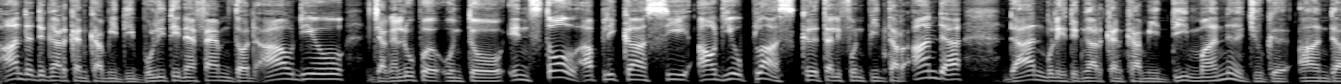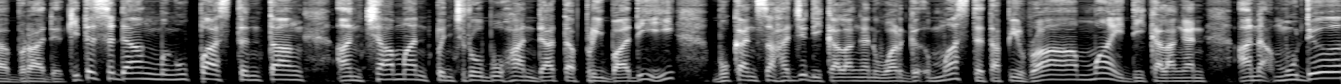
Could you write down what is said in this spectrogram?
Anda dengarkan kami di bulletinfm.audio. Jangan lupa untuk install aplikasi Audio Plus ke telefon pintar anda dan boleh dengarkan kami di mana juga anda berada. Kita sedang mengupas tentang ancaman pencerobohan data pribadi bukan sahaja di kalangan warga emas tetapi ramai di kalangan anak muda.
